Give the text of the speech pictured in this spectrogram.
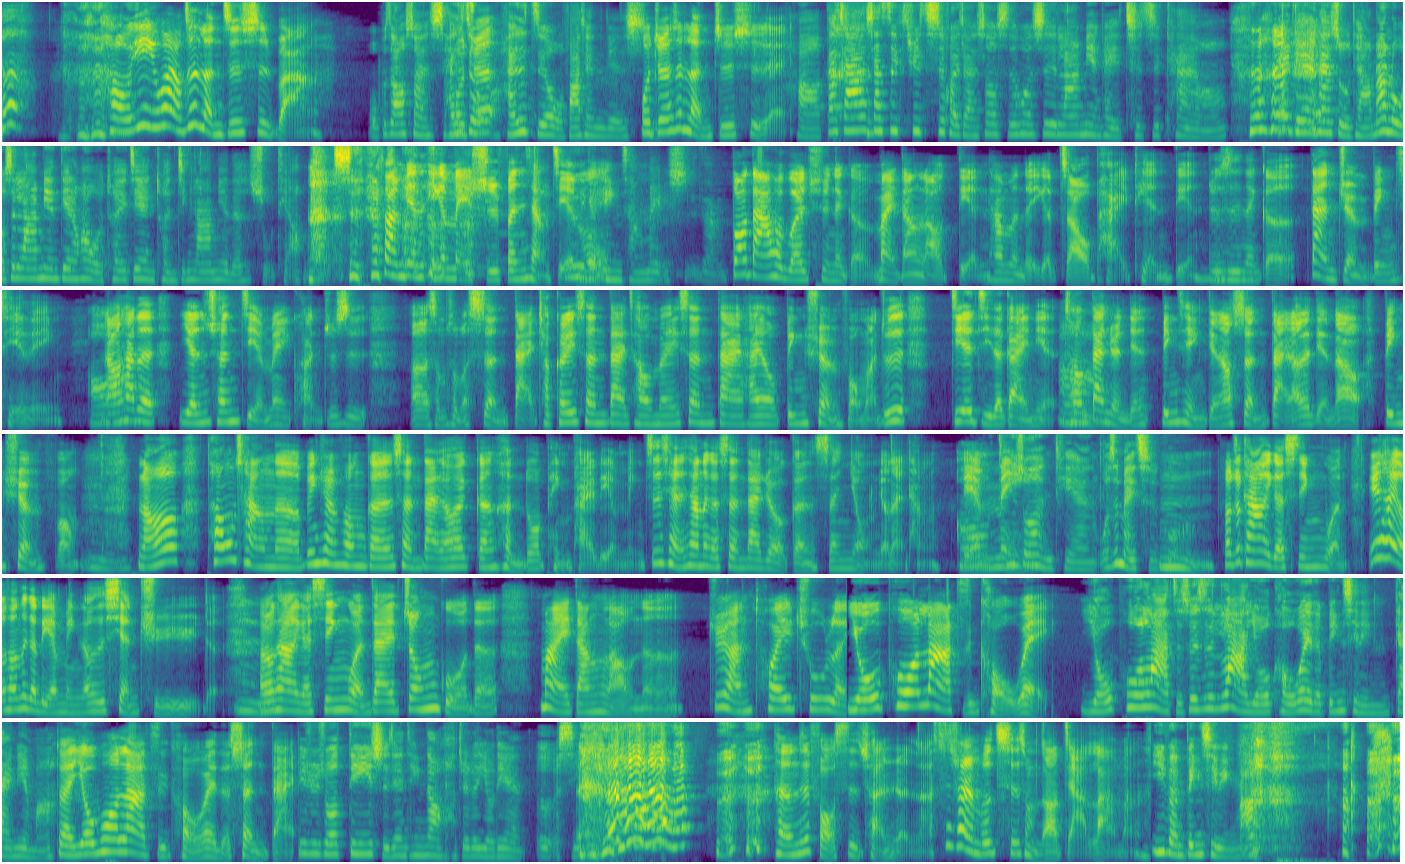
好意外哦，这是冷知识吧？我不知道算是还是只有还是只有我发现这件事。我觉得是冷知识哎、欸。好，大家 下次去吃回转寿司或是拉面可以吃吃看哦，可以点点看薯条。那如果是拉面店的话，我推荐豚京拉面的薯条，是 突然变成一个美食分享节 目，一个隐藏美食这样。不知道大家会不会去那个麦当劳点他们的一个招牌甜点，就是那个蛋卷冰淇淋，嗯、然后它的延伸姐妹款就是。呃，什么什么圣代，巧克力圣代，草莓圣代，还有冰旋风嘛，就是阶级的概念，从蛋卷点冰淇淋点到圣代，然后再点到冰旋风。嗯，然后通常呢，冰旋风跟圣代都会跟很多品牌联名。之前像那个圣代就有跟森永牛奶糖联名，哦，听说很甜，我是没吃过。嗯，然后就看到一个新闻，因为它有时候那个联名都是限区域的，嗯，然后看到一个新闻，在中国的。麦当劳呢，居然推出了油泼辣子口味，油泼辣子，所以是辣油口味的冰淇淋概念吗？对，油泼辣子口味的圣代，必须说第一时间听到，觉得有点恶心，可能是否四川人啦？四川人不是吃什么都要加辣吗？even 冰淇淋吗？哎、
